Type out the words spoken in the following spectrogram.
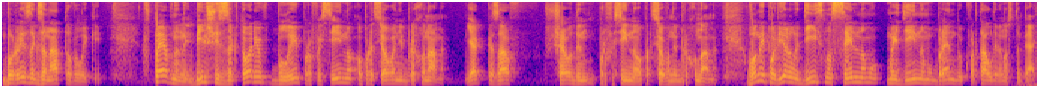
бо ризик занадто великий. Впевнений, більшість з акторів були професійно опрацьовані брехунами. Як казав ще один професійно опрацьований брехунами. Вони повірили дійсно сильному медійному бренду Квартал 95.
